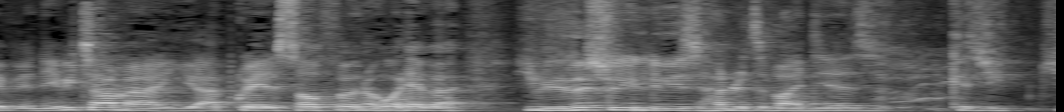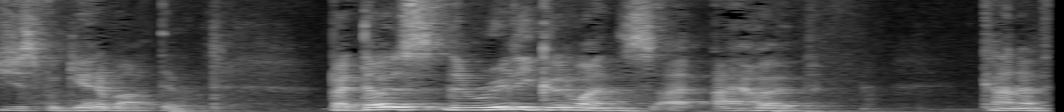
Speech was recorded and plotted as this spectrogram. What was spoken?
every, and every time uh, you upgrade a cell phone or whatever, you literally lose hundreds of ideas because you, you just forget about them. But those, the really good ones, I, I hope, kind of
